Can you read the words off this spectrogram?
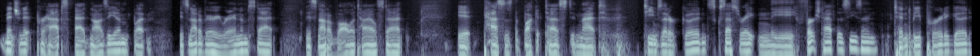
mention it perhaps ad nauseum, but it's not a very random stat. It's not a volatile stat. It passes the bucket test in that teams that are good success rate in the first half of the season tend to be pretty good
